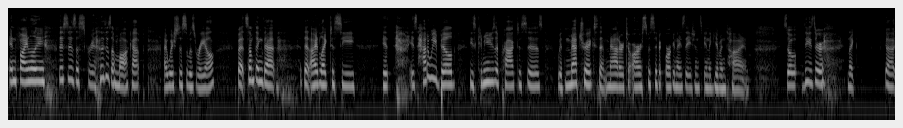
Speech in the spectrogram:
And finally, this is a screen, this is a mock-up. I wish this was real, but something that that I'd like to see is how do we build these communities of practices with metrics that matter to our specific organizations in a given time. So these are like uh,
